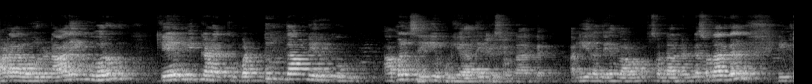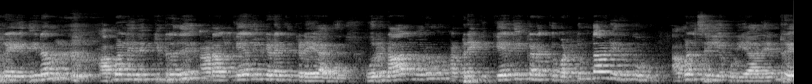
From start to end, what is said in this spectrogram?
ஆனால் ஒரு நாளைக்கு வரும் கேள்வி கணக்கு மட்டும்தான் இருக்கும். அமல் செய்ய முடியாது என்று சொன்னார்கள். அலி ரதியல்லாஹு சொன்னார்கள் என்ன சொன்னார்கள் இன்றைய தினம் அமல் இருக்கின்றது ஆனால் கேள்வி கணக்கு கிடையாது. ஒரு நாள் வரும் அன்றைக்கு கேள்வி கணக்கு மட்டும்தான் இருக்கும். அமல் செய்ய முடியாது என்று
